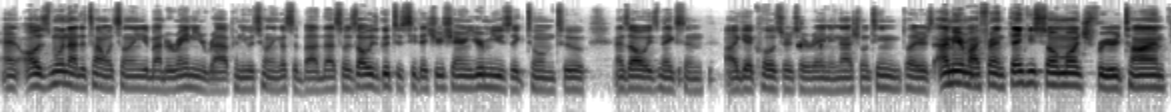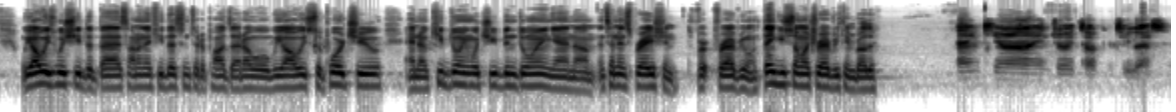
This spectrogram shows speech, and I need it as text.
and Osmoon at the time was telling you about Iranian rap, and he was telling us about that. So it's always good to see that you're sharing your music to him too, as always makes him uh, get closer to Iranian national team players. Amir, my friend, thank you so much for your time. We always wish you the best. I don't know if you listen to the pods at all. We always support you and uh, keep doing what you've been doing, and um, it's an inspiration for, for everyone. Thank you so much for everything, brother. Thank you. I enjoyed talking to you guys.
